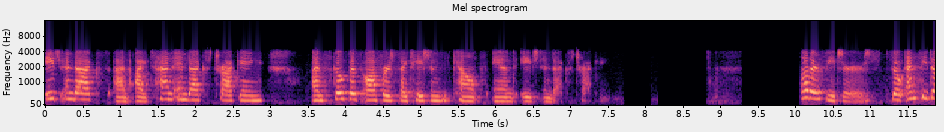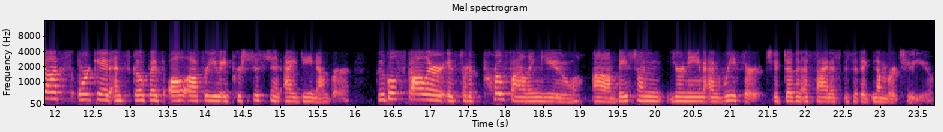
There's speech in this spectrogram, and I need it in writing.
H-index and I-10 index tracking. And Scopus offers citation counts and H-index tracking. Other features. So NC DOCKS, ORCID, and Scopus all offer you a persistent ID number. Google Scholar is sort of profiling you um, based on your name and research. It doesn't assign a specific number to you.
